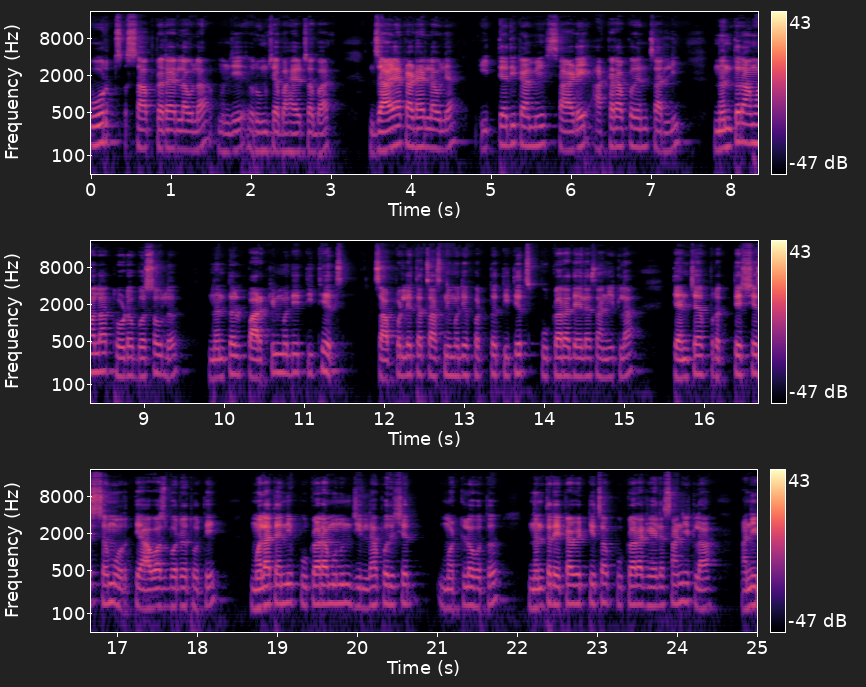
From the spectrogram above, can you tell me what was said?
पोर्च साफ करायला लावला म्हणजे रूमच्या बाहेरचा भाग. जाळ्या काढायला लावल्या. इत्यादी कामे साडे अकरापर्यंत चालली. नंतर आम्हाला थोडं बसवलं. नंतर पार्किंगमध्ये तिथेच चापडले त्या चाचणीमध्ये फक्त तिथेच पुकारा द्यायला सांगितला. त्यांच्या प्रत्यक्षेसमोर ते आवाज बदलत होते. मला त्यांनी पुकारा म्हणून जिल्हा परिषद म्हटलं होतं. नंतर एका व्यक्तीचा पुकारा घ्यायला सांगितला आणि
